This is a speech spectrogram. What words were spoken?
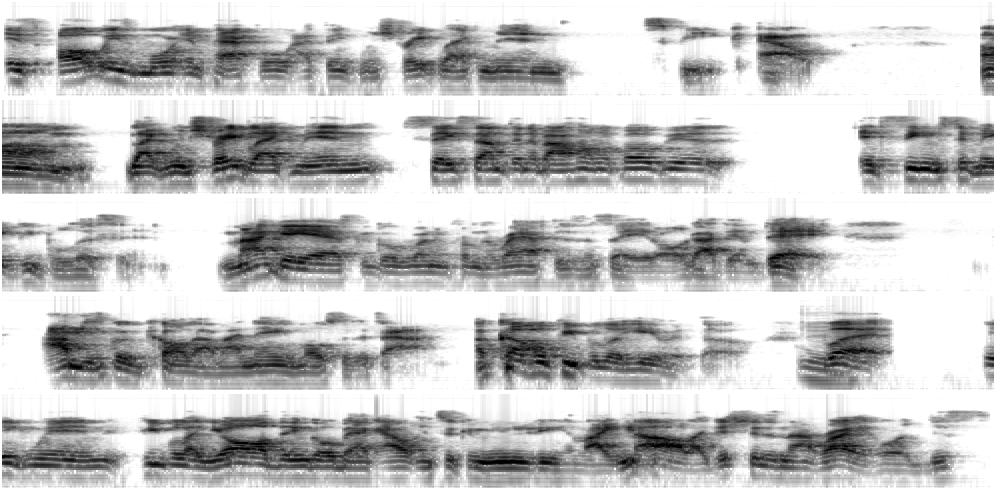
it's always more impactful, I think, when straight black men speak out. Um, like when straight black men say something about homophobia, it seems to make people listen. My gay ass could go running from the rafters and say it all goddamn day. I'm just going to call out my name most of the time. A couple people will hear it though. Yeah. But I think when people like y'all then go back out into community and like, nah, like this shit is not right, or this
